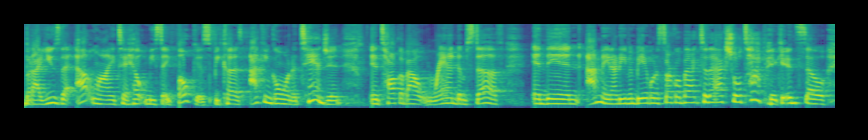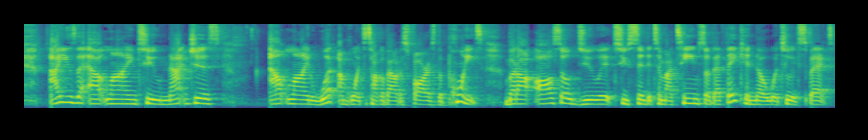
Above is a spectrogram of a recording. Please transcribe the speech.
But I use the outline to help me stay focused because I can go on a tangent and talk about random stuff and then I may not even be able to circle back to the actual topic. And so I use the outline to not just outline what I'm going to talk about as far as the points, but I'll also do it to send it to my team so that they can know what to expect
